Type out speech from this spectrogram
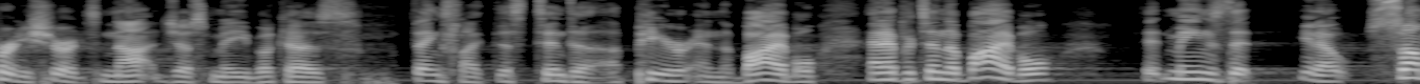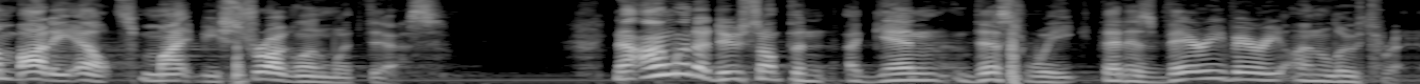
pretty sure it's not just me because things like this tend to appear in the Bible. And if it's in the Bible, it means that, you know, somebody else might be struggling with this. Now, I'm going to do something again this week that is very, very unlutheran.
